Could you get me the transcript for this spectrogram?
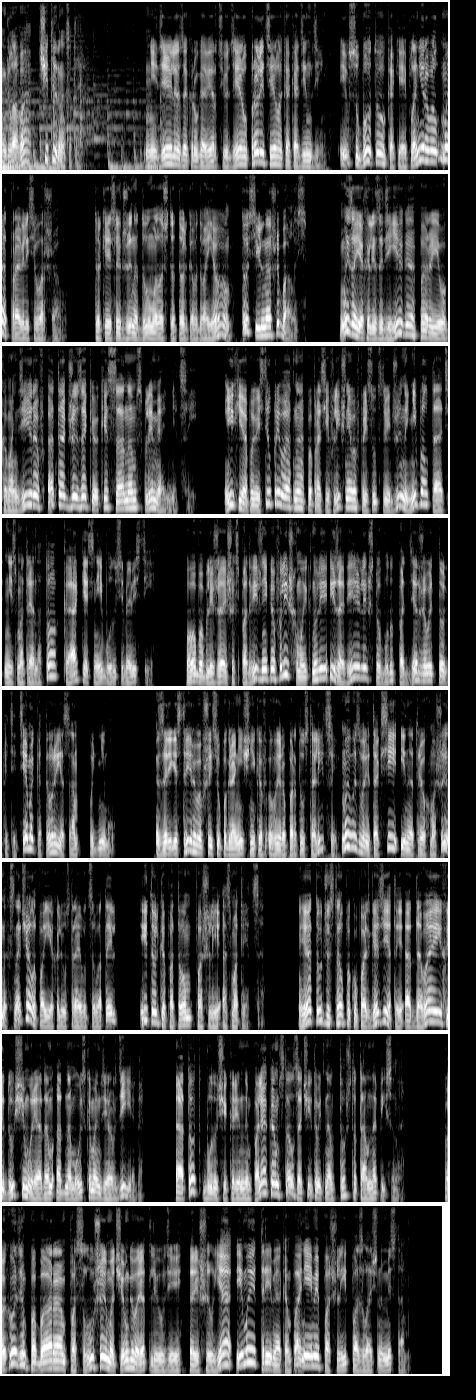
Глава 14 Неделя за круговертью дел пролетела как один день, и в субботу, как я и планировал, мы отправились в Варшаву. Только если Джина думала, что только вдвоем, то сильно ошибалась. Мы заехали за Диего, парой его командиров, а также за Кёки-саном с племянницей. Их я оповестил приватно, попросив лишнего в присутствии Джины не болтать, несмотря на то, как я с ней буду себя вести. Оба ближайших сподвижников лишь хмыкнули и заверили, что будут поддерживать только те темы, которые я сам подниму. Зарегистрировавшись у пограничников в аэропорту столицы, мы вызвали такси и на трех машинах сначала поехали устраиваться в отель и только потом пошли осмотреться. Я тут же стал покупать газеты, отдавая их идущему рядом одному из командиров Диего. А тот, будучи коренным поляком, стал зачитывать нам то, что там написано. «Походим по барам, послушаем, о чем говорят люди», — решил я, и мы тремя компаниями пошли по злачным местам.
